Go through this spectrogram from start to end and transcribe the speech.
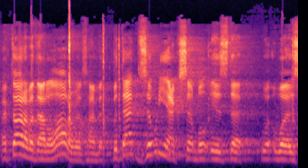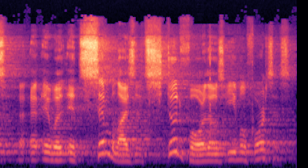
I've thought about that a lot over the time, but, but that zodiac symbol is the was uh, it was it symbolized it stood for those evil forces.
